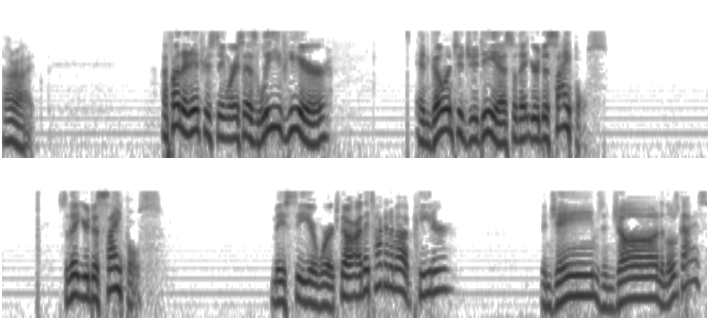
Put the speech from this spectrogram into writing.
All right. I find it interesting where he says, Leave here and go into Judea so that your disciples, so that your disciples may see your works. Now, are they talking about Peter and James and John and those guys?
